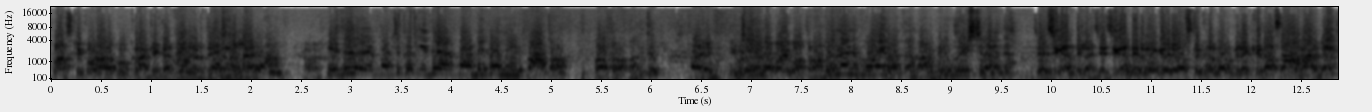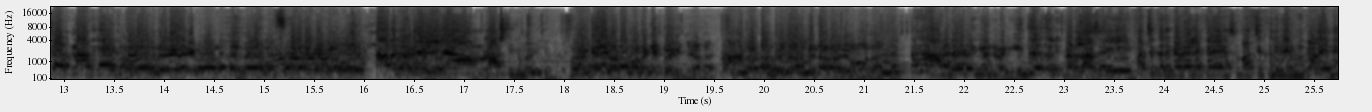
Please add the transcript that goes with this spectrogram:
പ്ലാസ്റ്റിക് കൂടാതെ പൂക്കളാക്കി കട്ട് ചെയ്തെടുത്തേക്കുന്നത് അല്ലേ. ഇത് പച്ചക്കറി ഇത് പറമ്പിൽ കളഞ്ഞ ഒരു പാത്രം. ചേച്ചി കണ്ടില്ല. ചേച്ചി കണ്ടിരുന്നെങ്കിൽ ഒരു വസ്തുക്കളും പറമ്പിലേക്ക് ഇടാൻ മടങ്ങി സാധിക്കില്ല വെറും കൈയോടെ ഇങ്ങോട്ട് അമ്പലം വന്നിട്ടാണ് അവർ പോകുന്നത്. അവരോട് ഇങ്ങോട്ട് ഇത് ഒരു കടലാസ് ഈ പച്ചക്കറി കടയിലൊക്കെ പച്ചക്കറി വരുമ്പോൾ കളയുന്ന.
